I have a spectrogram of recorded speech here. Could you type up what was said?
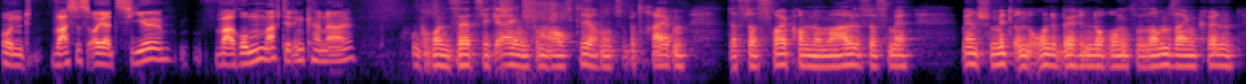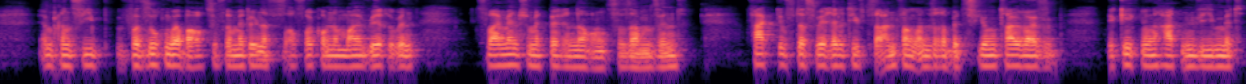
Und was ist euer Ziel? Warum macht ihr den Kanal? Grundsätzlich eigentlich, um Aufklärung zu betreiben, dass das vollkommen normal ist, dass Menschen mit und ohne Behinderung zusammen sein können. Im Prinzip versuchen wir aber auch zu vermitteln, dass es auch vollkommen normal wäre, wenn zwei Menschen mit Behinderung zusammen sind. Fakt ist, dass wir relativ zu Anfang unserer Beziehung teilweise Begegnungen hatten, wie mit,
